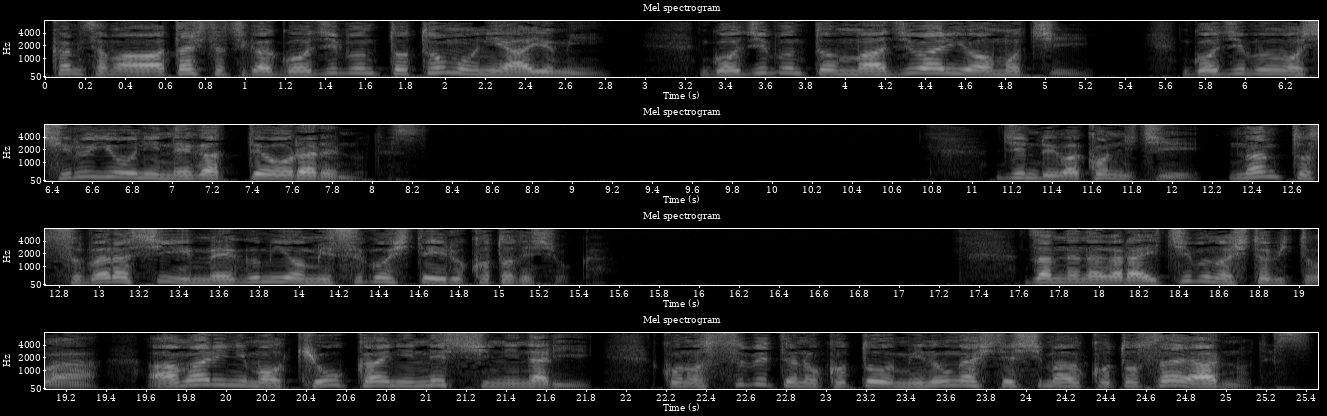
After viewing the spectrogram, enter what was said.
神様は私たちがご自分と共に歩み、ご自分と交わりを持ち、ご自分を知るように願っておられるのです。人類は今日、なんと素晴らしい恵みを見過ごしていることでしょうか。残念ながら一部の人々は、あまりにも教会に熱心になり、このすべてのことを見逃してしまうことさえあるのです。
